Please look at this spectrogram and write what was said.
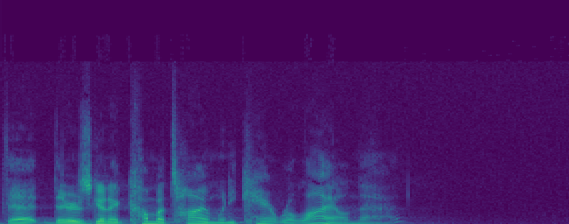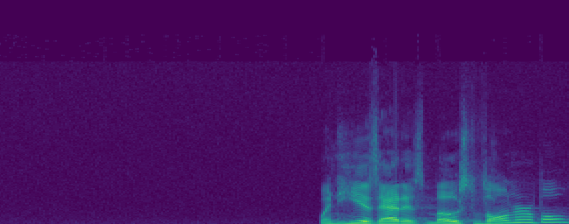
that there's going to come a time when he can't rely on that. When he is at his most vulnerable,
